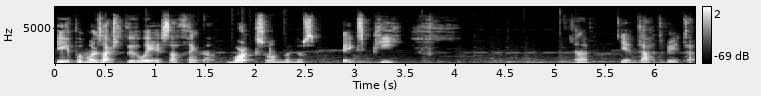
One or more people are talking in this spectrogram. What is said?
8.1 is actually the latest I think that works on Windows XP. And I've yet to activate it.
